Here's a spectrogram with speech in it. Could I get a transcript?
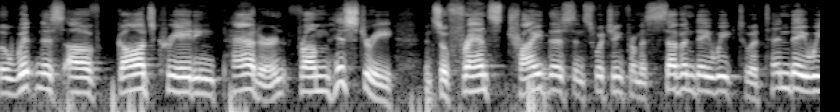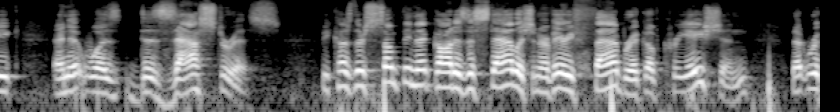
the witness of God's creating pattern from history. And so France tried this in switching from a seven day week to a 10 day week, and it was disastrous because there's something that God has established in our very fabric of creation that, re-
